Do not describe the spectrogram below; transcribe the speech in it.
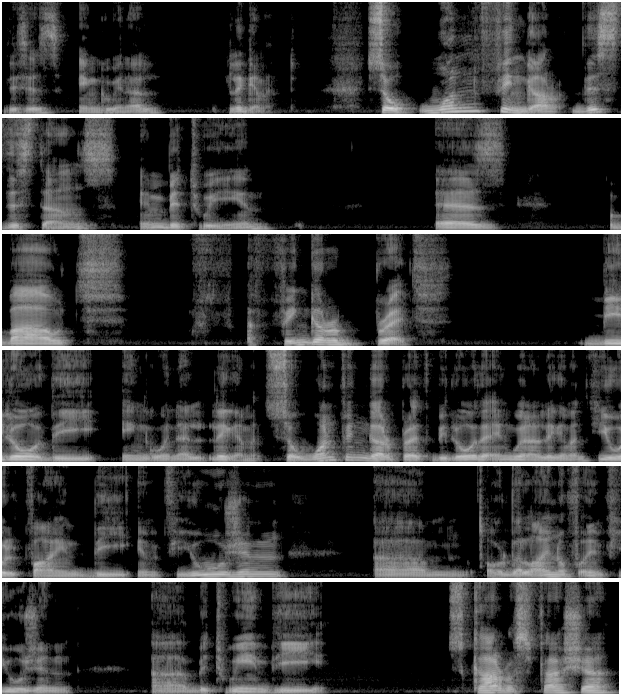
This is inguinal ligament. So one finger, this distance in between is about a finger breadth below the inguinal ligament. So one finger breadth below the inguinal ligament, you will find the infusion um, or the line of infusion uh, between the Scarpa's fascia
